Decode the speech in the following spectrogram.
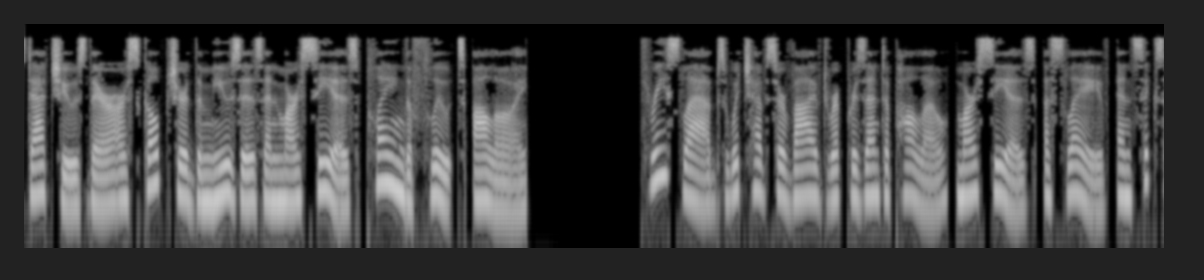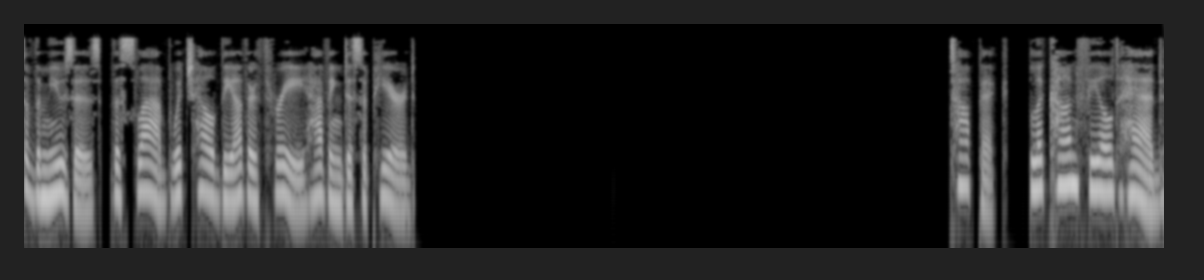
statues there are sculptured the Muses and Marsyas playing the flutes auloi. Three slabs which have survived represent Apollo, Marsyas, a slave, and six of the Muses, the slab which held the other three having disappeared. Leconfield head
